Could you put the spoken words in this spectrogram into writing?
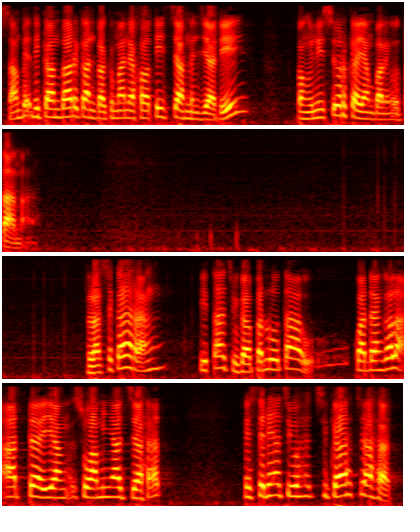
Sampai digambarkan bagaimana Khadijah menjadi penghuni surga yang paling utama. Nah sekarang kita juga perlu tahu, kadangkala ada yang suaminya jahat, istrinya juga, juga jahat.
